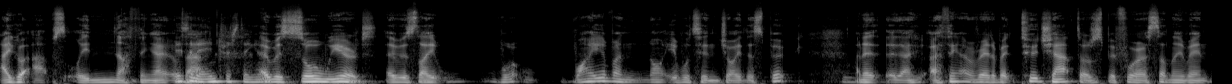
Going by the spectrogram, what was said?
"I got absolutely nothing out of Isn't that." it interesting? It was so weird. It was like, wh- why am I not able to enjoy this book? Mm. And it, it- I, I think I read about two chapters before I suddenly went,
